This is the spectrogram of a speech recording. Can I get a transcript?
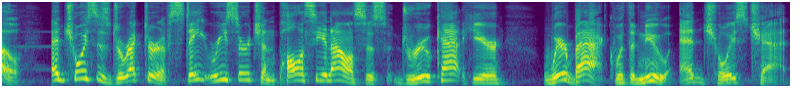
Hello, EdChoice's Director of State Research and Policy Analysis, Drew Catt here. We're back with a new EdChoice chat.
